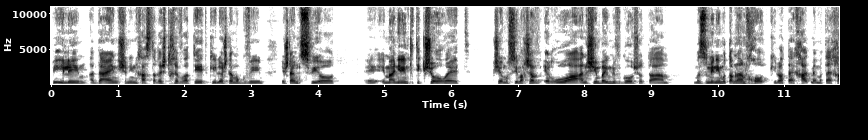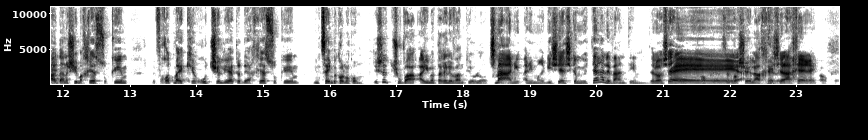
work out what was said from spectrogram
פעילים, עדיין שאני נכנס לרשת חברתית, כאילו יש להם עוקבים, יש להם צפיות, אה, הם מעניינים את התקשורת, כשהם עושים עכשיו אירוע, אנשים באים לפגוש אותם, מזמינים אותם להנחות, כאילו אתה אחד מהם, אתה אחד כן. האנשים הכי עסוקים, לפחות מההיכרות שלי, אתה יודע, הכי עסוקים, נמצאים בכל מקום. יש לי תשובה האם אתה רלוונטי או לא. תשמע, אני, אני מרגיש שיש גם יותר רלוונטיים, זה לא ש... אוקיי, זה כבר שאלה אחרת. זה שאלה אחרת. אוקיי.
